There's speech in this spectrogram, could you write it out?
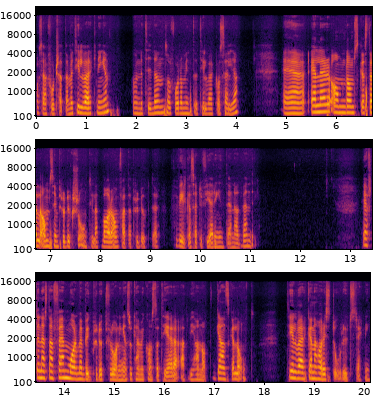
och sen fortsätta med tillverkningen. Under tiden så får de inte tillverka och sälja. Eh, eller om de ska ställa om sin produktion till att bara omfatta produkter för vilka certifiering inte är nödvändig. Efter nästan fem år med byggproduktförordningen så kan vi konstatera att vi har nått ganska långt Tillverkarna har i stor utsträckning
